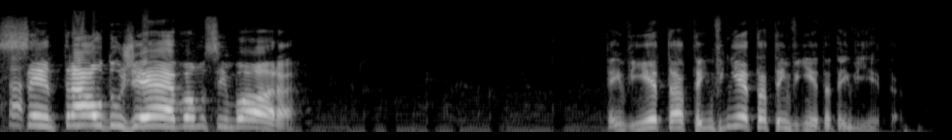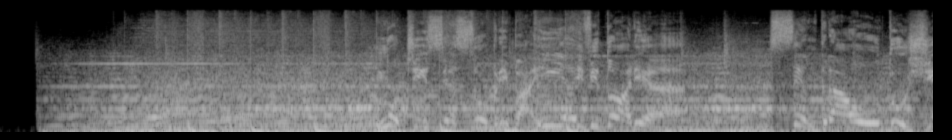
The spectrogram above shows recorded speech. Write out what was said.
Central do GE, vamos embora. Tem vinheta, tem vinheta, tem vinheta, tem vinheta. Notícias sobre Bahia e Vitória. Central do GE.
